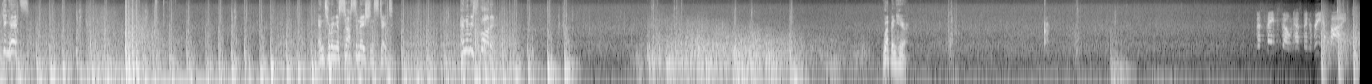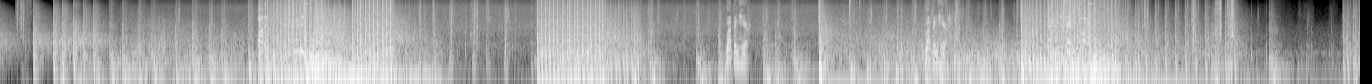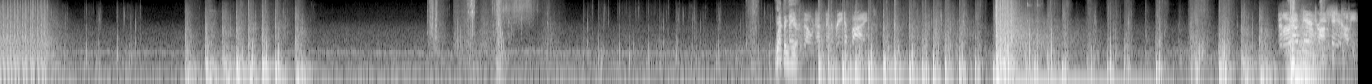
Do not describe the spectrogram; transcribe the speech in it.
Taking hits! Entering assassination state. Enemy spotted! Weapon here. The safe zone has been redefined. Spotted! Enemy spotted! Weapon here. Weapon here. Weapon here. Zone redefined. The loadout airdrop incoming.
